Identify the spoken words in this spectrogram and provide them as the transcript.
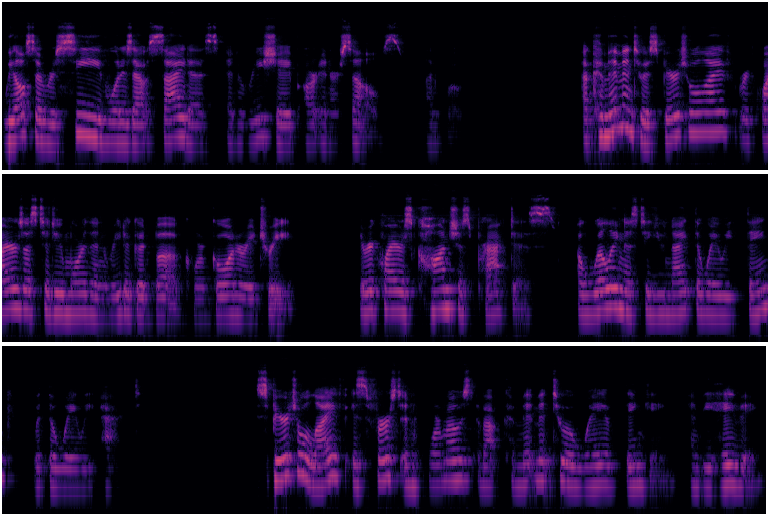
we also receive what is outside us and reshape our inner selves. Unquote. A commitment to a spiritual life requires us to do more than read a good book or go on a retreat. It requires conscious practice, a willingness to unite the way we think with the way we act. Spiritual life is first and foremost about commitment to a way of thinking and behaving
